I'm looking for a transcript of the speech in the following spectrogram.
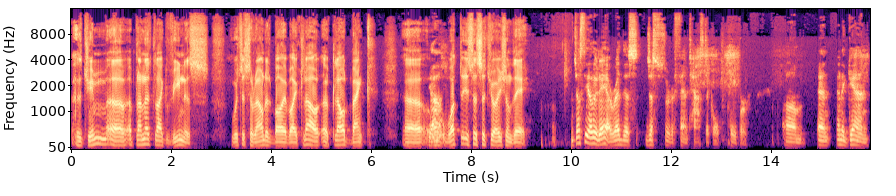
Uh, Jim, uh, a planet like Venus, which is surrounded by by cloud a cloud bank, uh, yeah. what is the situation there? Just the other day, I read this just sort of fantastical paper, um, and and again,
